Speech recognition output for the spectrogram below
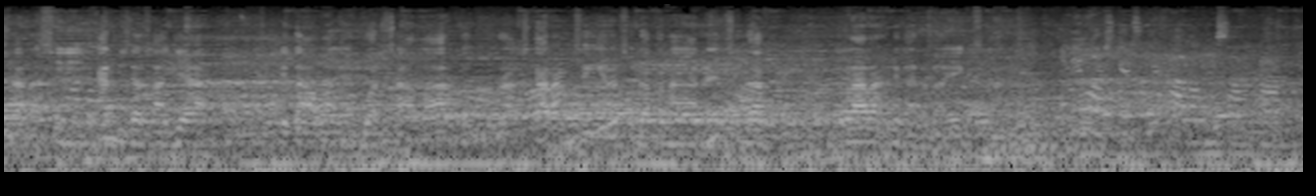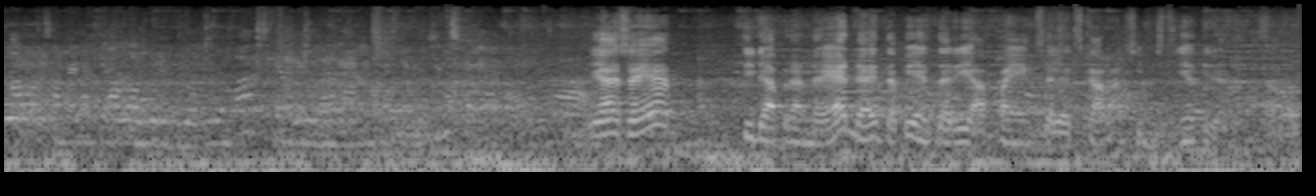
sana sini kan bisa saja kita awalnya buat salah atau kurang. Sekarang saya kira sudah penanganannya sudah terarah dengan baik. Tapi worst case-nya kalau misalkan sampai nanti awal 2024 skenario dengan izin seperti apa? Ya saya tidak berandai-andai, tapi yang dari apa yang saya lihat sekarang sih mestinya tidak ada masalah.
